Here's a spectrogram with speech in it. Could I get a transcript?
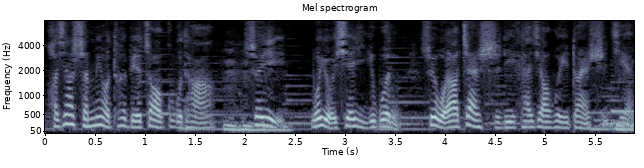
好像神没有特别照顾他。所以我有些疑问，所以我要暂时离开教会一段时间。”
